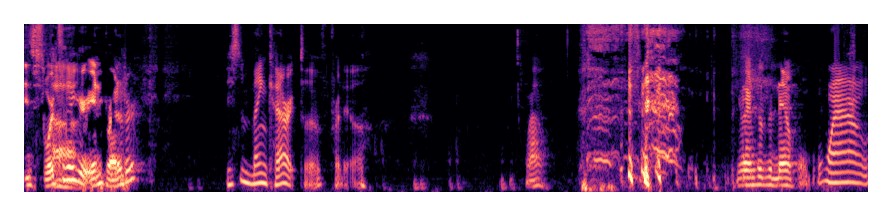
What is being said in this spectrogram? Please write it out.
Is Schwarzenegger uh, in Predator? He's the main character of Predator. Wow. you learned something new. Wow.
